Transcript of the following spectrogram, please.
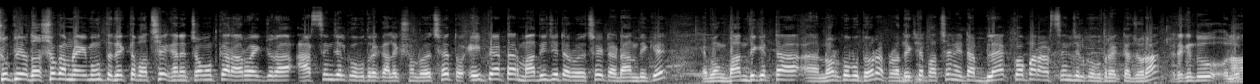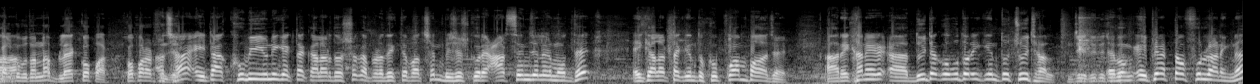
সুপ্রিয় দর্শক আমরা এই মুহূর্তে দেখতে পাচ্ছি এখানে চমৎকার আরও একজোড়া আর্সেঞ্জেল কবুতরের কালেকশন রয়েছে। তো এই পেয়ারটার মাদি যেটা রয়েছে এটা ডান দিকে এবং বাম দিকেরটা নর কবুতর। আপনারা দেখতে পাচ্ছেন এটা ব্ল্যাক কপার আর্সেঞ্জেল কবুতর একটা জোড়া। এটা কিন্তু লোকাল কবুতর না ব্ল্যাক কপার কপার আর্সেঞ্জেল আচ্ছা এটা খুবই ইউনিক একটা কালার দর্শক আপনারা দেখতে পাচ্ছেন। বিশেষ করে আর্সেঞ্জেলের মধ্যে এই কালারটা কিন্তু খুব কম পাওয়া যায়। আর এখানে দুইটা কবুতরই কিন্তু চুইঠাল। জি, দুইটা এবং এই পেয়ারটাও ফুল রানিং না?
